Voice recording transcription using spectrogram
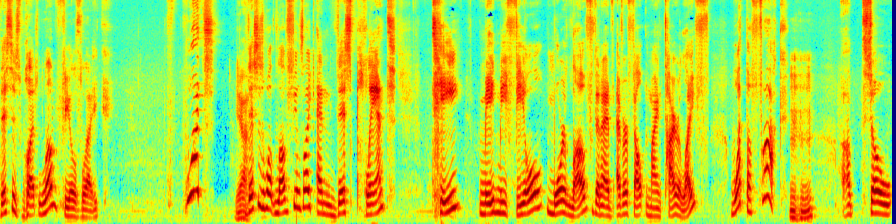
this is what love feels like. What? Yeah. This is what love feels like, and this plant tea made me feel more love than I've ever felt in my entire life. What the fuck? Mm-hmm. Uh, so,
